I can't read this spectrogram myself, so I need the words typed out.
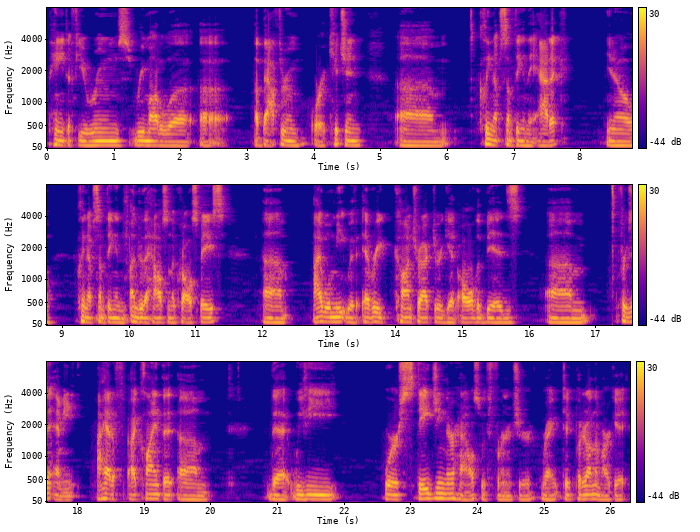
paint a few rooms, remodel a, a, a bathroom or a kitchen, um, clean up something in the attic, you know, clean up something in, under the house in the crawl space. Um, I will meet with every contractor, get all the bids. Um, for example, I mean, I had a, a client that um, that we were staging their house with furniture, right, to put it on the market.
